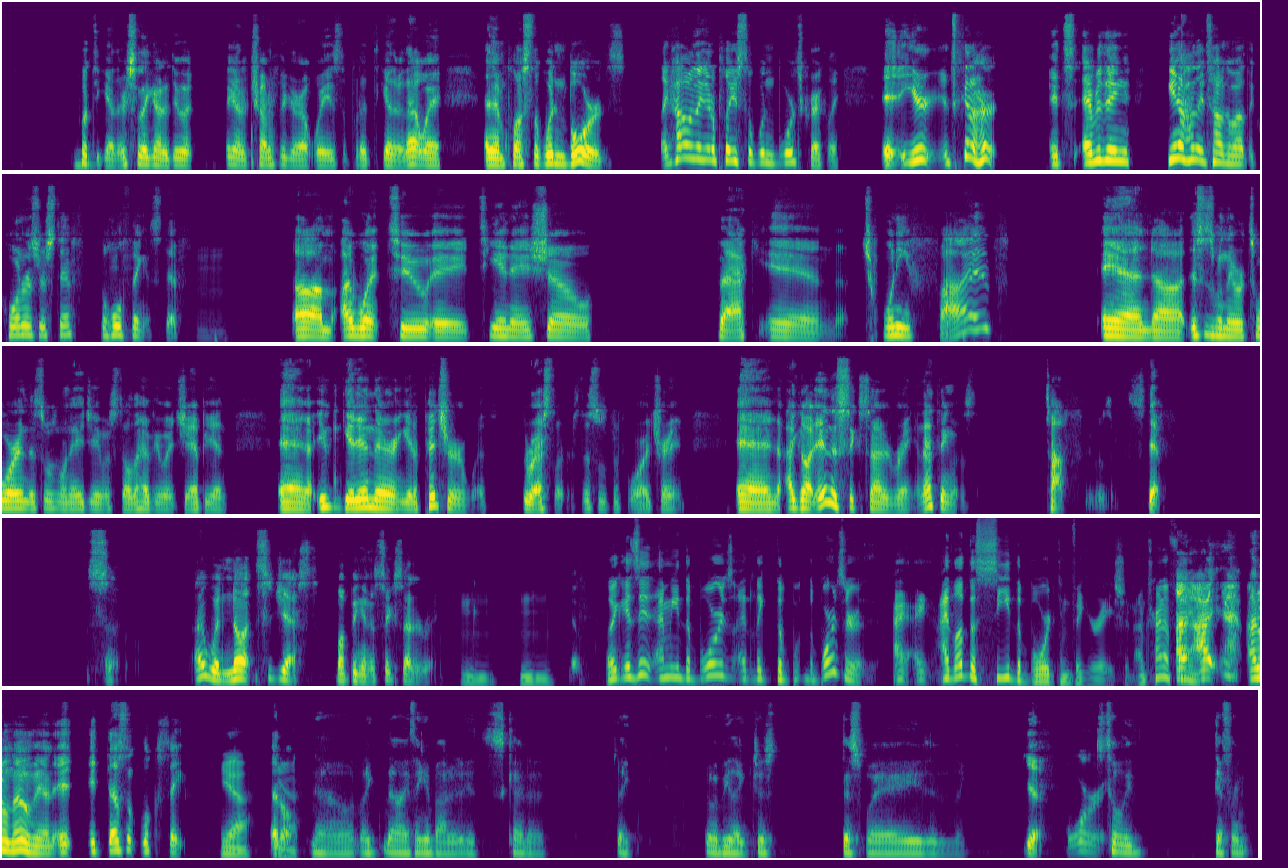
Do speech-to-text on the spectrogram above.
put together, so they got to do it. They got to try to figure out ways to put it together that way, and then plus the wooden boards. Like, how are they going to place the wooden boards correctly? It, you're, it's going to hurt. It's everything. You know how they talk about the corners are stiff. The whole thing is stiff. Um, I went to a TNA show back in 25 and uh, this is when they were touring this was when aj was still the heavyweight champion and you can get in there and get a picture with the wrestlers this was before i trained and i got in the six-sided ring and that thing was tough it was like stiff so i would not suggest bumping in a six-sided ring Mm-hmm. Mm-hmm. Like, is it? I mean, the boards. Like the the boards are. I, I I love to see the board configuration. I'm trying to find. I, I i don't know man it it doesn't look safe yeah. at yeah. all No, like now I think about it, it's kind of like it would be like just this way and like yeah, Or it's totally different.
